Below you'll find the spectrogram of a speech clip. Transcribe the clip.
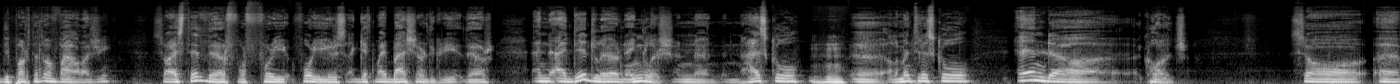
Department of Biology. So I stayed there for four, four years. I get my bachelor degree there, and I did learn English in, uh, in high school, uh, elementary school, and uh, college. So uh,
